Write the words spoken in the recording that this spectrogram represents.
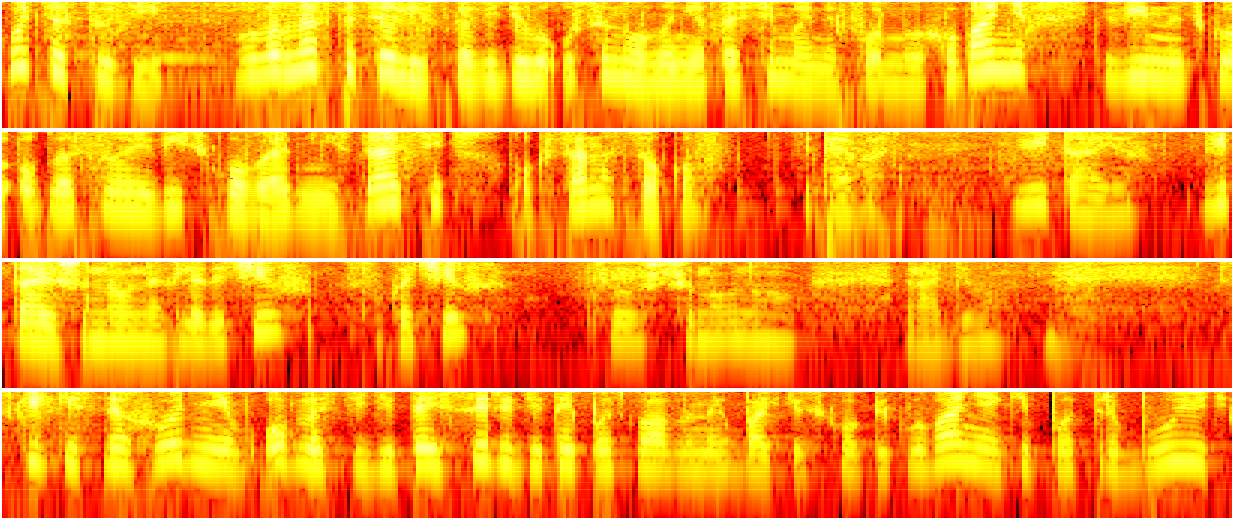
Гостя студії, головна спеціалістка відділу усиновлення та сімейних форм виховання Вінницької обласної військової адміністрації Оксана Сокол. Вітаю вас. Вітаю. Вітаю шановних глядачів, слухачів цього шановного радіо. Скільки сьогодні в області дітей сиріт, дітей позбавлених батьківського піклування, які потребують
